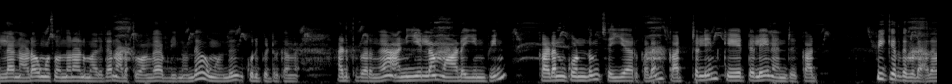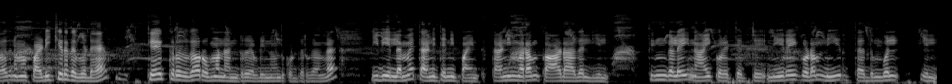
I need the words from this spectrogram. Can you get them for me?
எல்லா நாடும் அவங்க சொந்த நாடு மாதிரி தான் நடத்துவாங்க அப்படின்னு வந்து அவங்க வந்து குறிப்பிட்டிருக்காங்க. அடுத்து பாருங்கள் அணியெல்லாம் ஆடையின் பின் கடன் கொண்டும் செய்யார் கடன் கற்றலின் கேட்டலே நன்று. கற்பிக்கிறத விட அதாவது நம்ம படிக்கிறத விட கேட்குறது தான் ரொம்ப நன்று அப்படின்னு வந்து கொடுத்துருக்காங்க. இது எல்லாமே தனித்தனி பாயிண்ட் தனிமரம் காடாதல் இல். திங்களை நாய் குறைத்தட்டு நிறைகுடம் நீர் ததும்பல் இல்.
